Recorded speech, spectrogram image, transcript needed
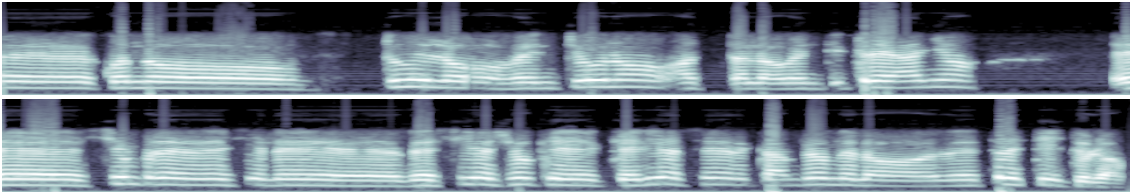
eh, cuando tuve los 21 hasta los 23 años, eh, siempre decía yo que quería ser campeón de los de tres títulos,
